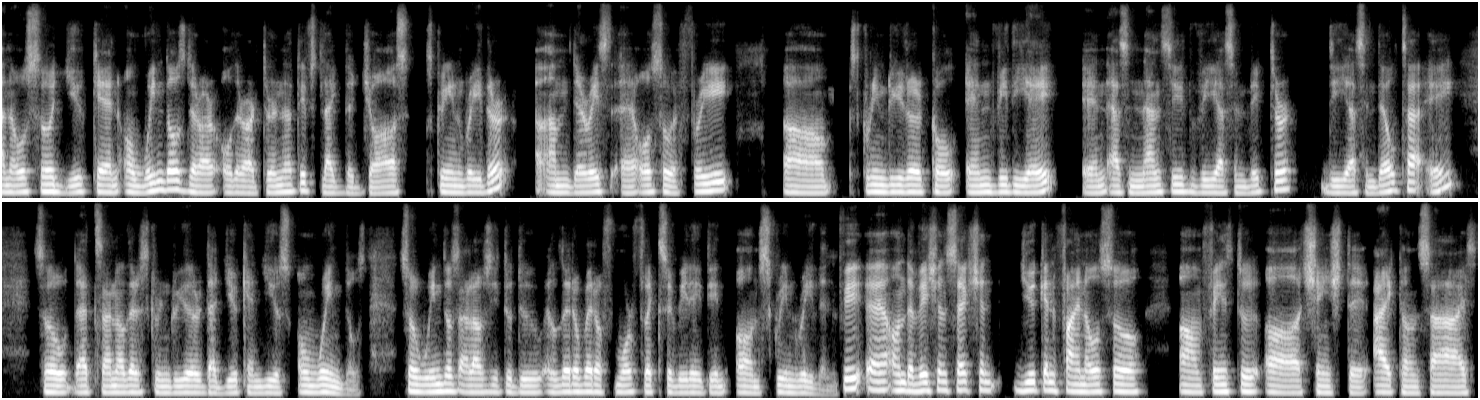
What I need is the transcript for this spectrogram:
And also you can, on Windows, there are other alternatives like the JAWS screen reader. Um, there is uh, also a free uh, screen reader called NVDA, and as Nancy, V as in Victor, D as in Delta, A. So that's another screen reader that you can use on Windows. So Windows allows you to do a little bit of more flexibility on screen reading. Uh, on the vision section, you can find also um, things to uh, change the icon size,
